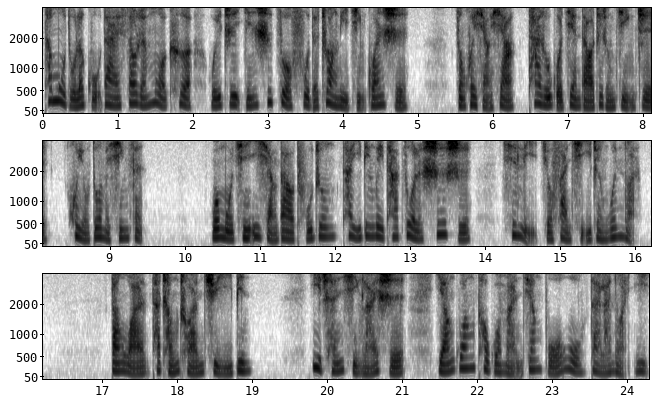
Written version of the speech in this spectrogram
他目睹了古代骚人墨客为之吟诗作赋的壮丽景观时，总会想象他如果见到这种景致会有多么兴奋。我母亲一想到途中他一定为他作了诗时，心里就泛起一阵温暖。当晚，他乘船去宜宾，一晨醒来时，阳光透过满江薄雾带来暖意，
